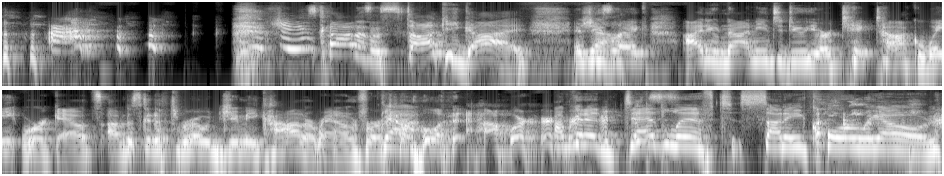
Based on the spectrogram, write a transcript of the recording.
James Caan is a stocky guy. And she's yeah. like, I do not need to do your TikTok weight workouts. I'm just going to throw Jimmy Caan around for a yeah. couple of hours. I'm going to deadlift Sonny Corleone.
